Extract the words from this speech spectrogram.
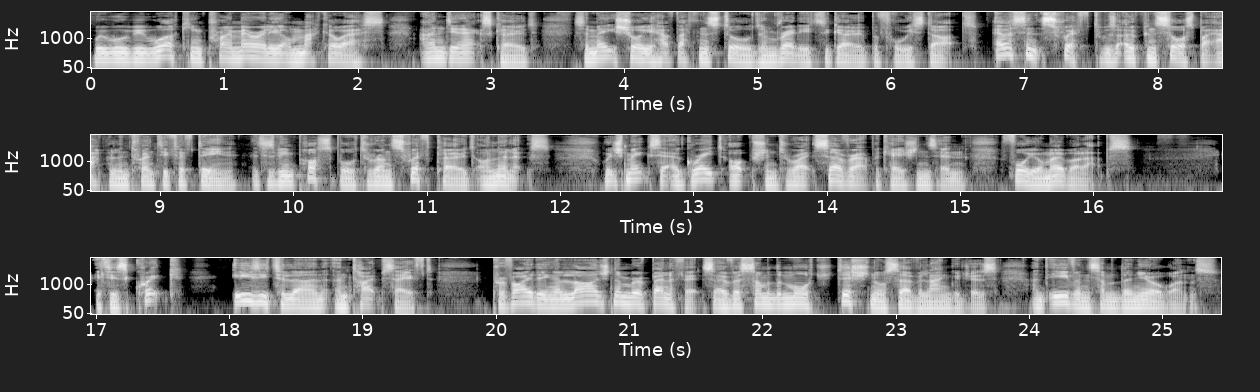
we will be working primarily on macOS and in Xcode, so make sure you have that installed and ready to go before we start. Ever since Swift was open sourced by Apple in 2015, it has been possible to run Swift code on Linux, which makes it a great option to write server applications in for your mobile apps. It is quick, easy to learn and type-safe, providing a large number of benefits over some of the more traditional server languages and even some of the newer ones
